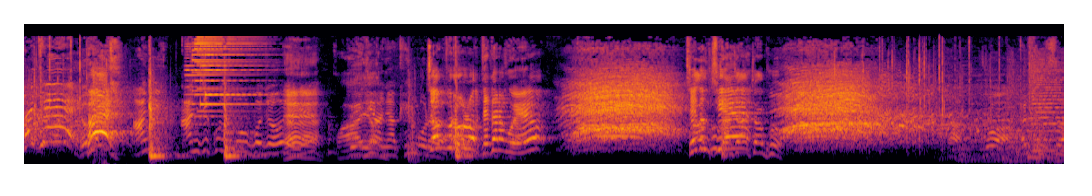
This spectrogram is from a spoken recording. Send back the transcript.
파이팅! 네. 아니 안 거죠? 네. 여기? 돼지 아니야 캥거루. 점프를 올라면 대단한 거예요? 제 등치에 가자, 점프. 좋아 할 수 있어.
